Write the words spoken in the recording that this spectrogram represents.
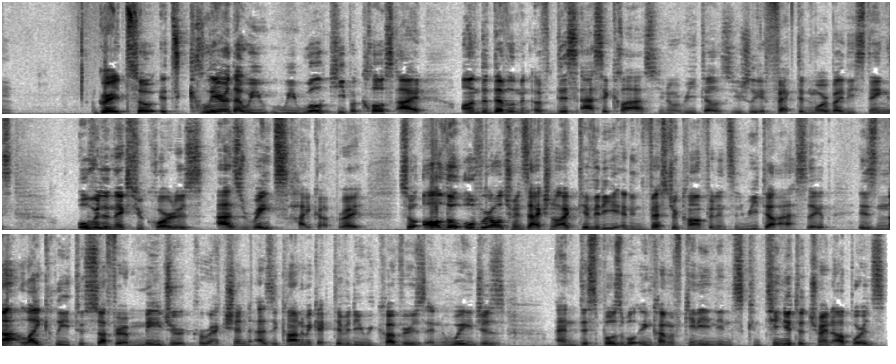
Mm-hmm. Great. So it's clear that we, we will keep a close eye on the development of this asset class, you know, retail is usually affected more by these things over the next few quarters as rates hike up, right? So although overall transactional activity and investor confidence in retail asset is not likely to suffer a major correction as economic activity recovers and wages and disposable income of Canadians continue to trend upwards,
